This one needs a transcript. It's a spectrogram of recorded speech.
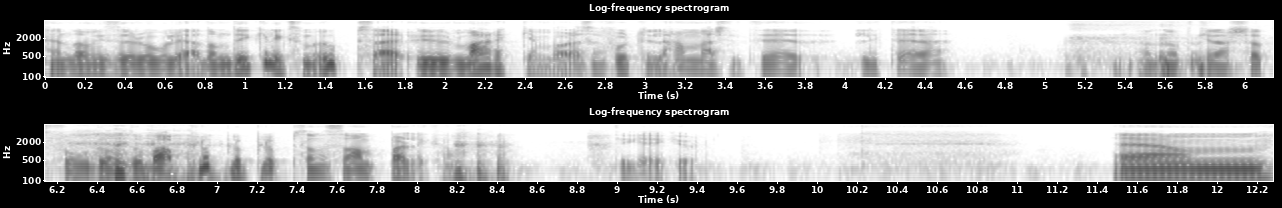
de är så roliga. De dyker liksom upp så här ur marken bara så fort det hamnar lite, lite något kraschat fordon. Då bara plupp, plupp, plupp som svampar liksom. Tycker jag är kul. Um,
